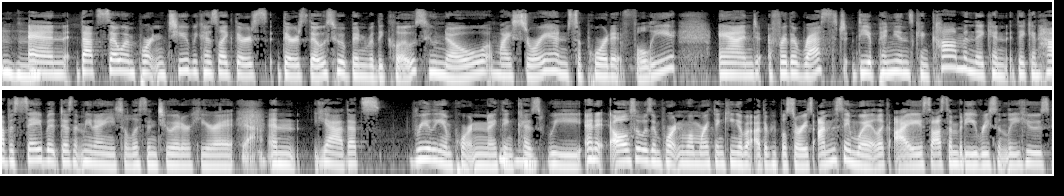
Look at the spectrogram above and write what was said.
Mm-hmm. And that's so important too because like there's there's those who have been really close who know my story and support it fully. And for the rest, the opinions can come and they can they can have a say, but it doesn't mean I need to listen to it or hear it. Yeah. Mm-hmm. And yeah, that's really important i think mm-hmm. because we and it also is important when we're thinking about other people's stories. I'm the same way. Like i saw somebody recently who's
